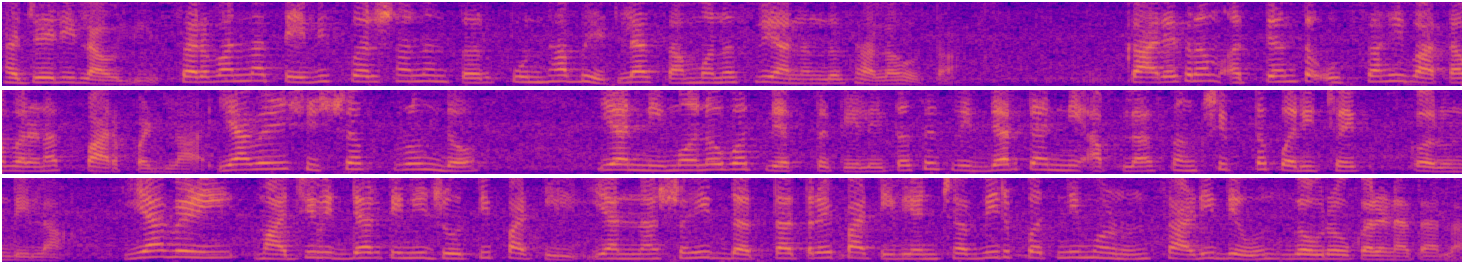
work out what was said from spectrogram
हजेरी लावली. सर्वांना तेवीस वर्षानंतर पुन्हा भेटल्याचा मनस्वी आनंद झाला होता. कार्यक्रम अत्यंत उत्साही वातावरणात पार पडला. यावेळी शिक्षक वृंद यांनी मनोगत व्यक्त केले. तसेच विद्यार्थ्यांनी आपला संक्षिप्त परिचय करून दिला. यावेळी माजी विद्यार्थिनी ज्योती पाटील यांना शहीद दत्तात्रय पाटील यांच्या वीरपत्नी म्हणून साडी देऊन गौरव करण्यात आला.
